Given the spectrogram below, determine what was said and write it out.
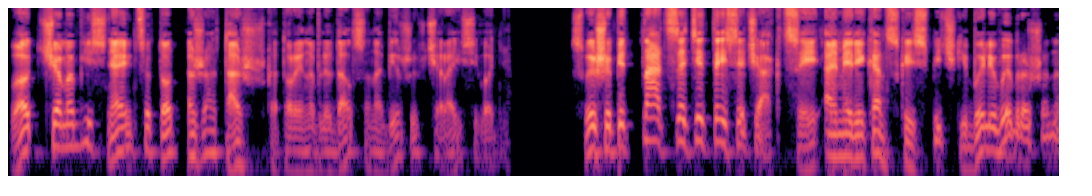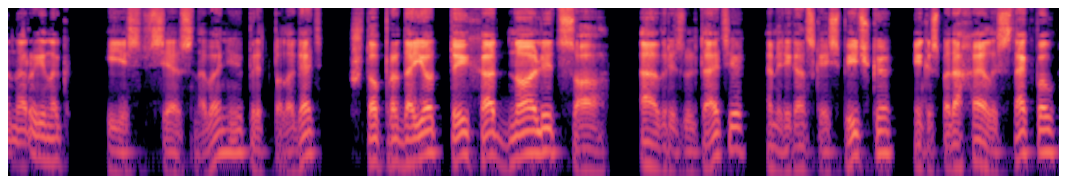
Вот чем объясняется тот ажиотаж, который наблюдался на бирже вчера и сегодня. Свыше 15 тысяч акций американской спички были выброшены на рынок, и есть все основания предполагать, что продает их одно лицо, а в результате американская спичка и господа Хайл и Стэкпол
